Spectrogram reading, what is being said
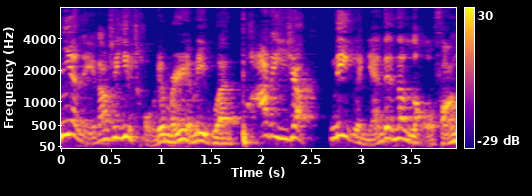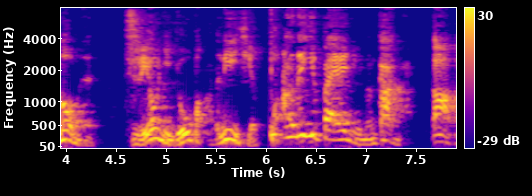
聂磊当时一瞅，这门也没关，啪的一下，那个年代那老防盗门，只要你有把子力气，梆的一掰，你能干开啊。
